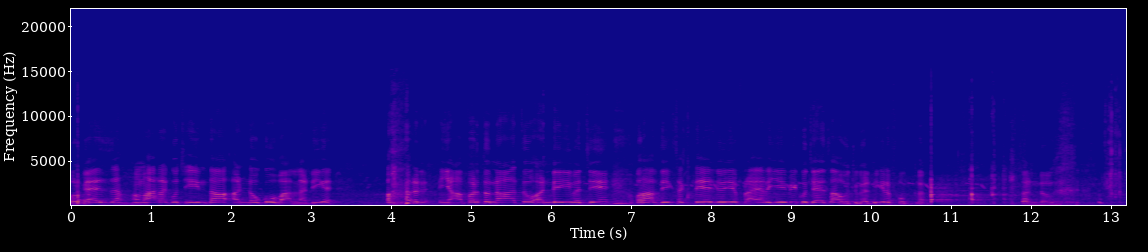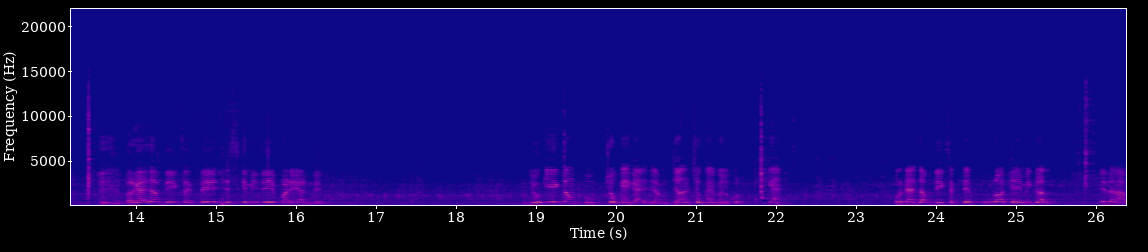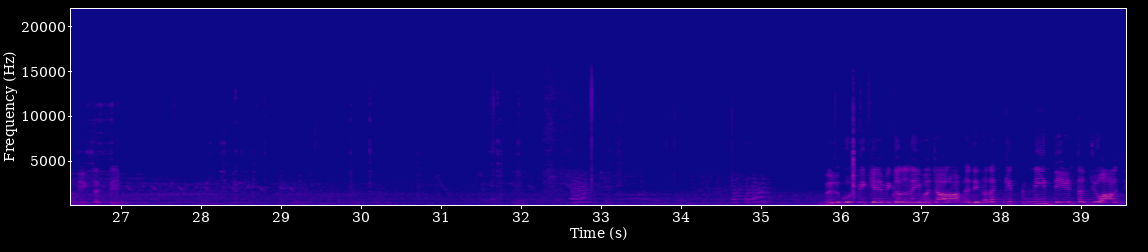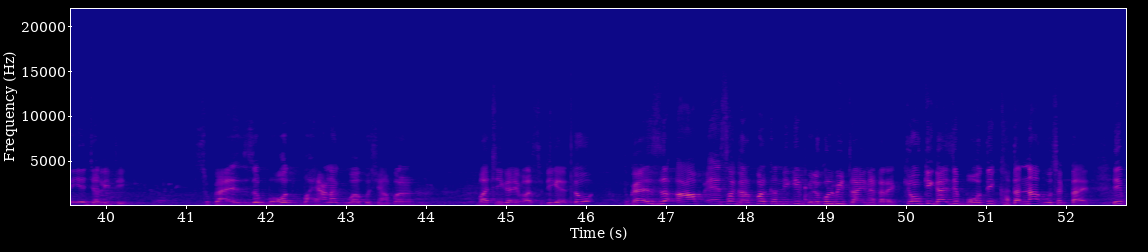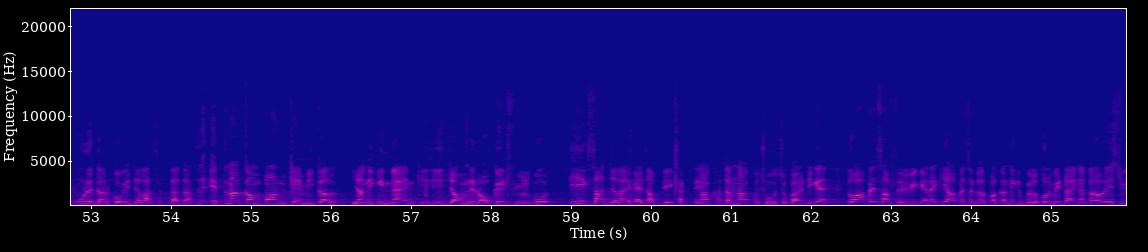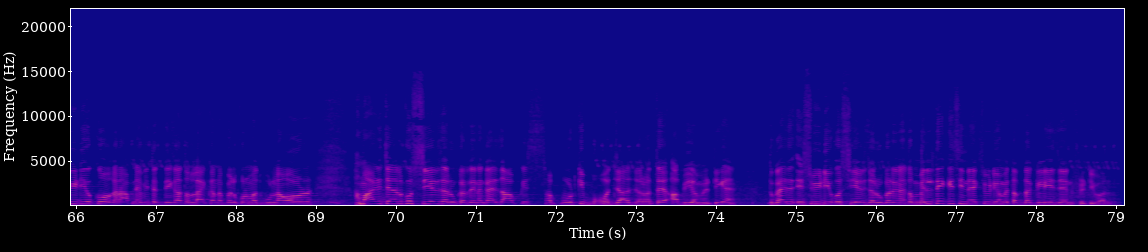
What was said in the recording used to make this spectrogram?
और गैस हमारा कुछ एम था अंडों को उबालना, ठीक है? और यहाँ पर तो ना तो अंडे ही बचे हैं। और आप देख सकते हैं जो ये फ्रायर ये भी कुछ ऐसा हो चुका है, ठीक है ना, फोक का? अंडों का। और गैस आप देख सकते हैं इसके नीचे ये पड़े अंडे। जो कि एकदम फूक चुके हैं गैस हम जल चुके हैं, बिल्कुल, ठीक है? और गैस आप देख सकते हैं पूरा केमिकल इधर आप देख सकते हैं। बिल्कुल भी केमिकल नहीं बचा। और आपने देखा था कितनी देर तक जो आग थी, ये जली थी। सो बहुत भयानक हुआ कुछ यहाँ पर। बच ही गए बस, ठीक है? तो तो गैस आप ऐसा घर पर करने की बिल्कुल भी ट्राई ना करें, क्योंकि गैस ये बहुत ही खतरनाक हो सकता है। ये पूरे घर को भी जला सकता था। इतना कंपाउंड केमिकल यानी कि नाइन की जी जब हमने रॉकेट फ्यूल को एक साथ जलाया गैस आप देख सकते हैं। खतरनाक कुछ हो चुका है, ठीक है? तो आप ऐसा फिर भी कह रहे हैं कि आप ऐसा घर पर करने की बिल्कुल भी ट्राई ना करें। और इस वीडियो को अगर आपने अभी तक देखा तो लाइक करना बिल्कुल मत भूलना। और हमारे चैनल को शेयर ज़रूर कर देना। गैस आपकी सपोर्ट की बहुत ज़्यादा ज़रूरत है, अभी हमें, ठीक है? तो गाइज़ इस वीडियो को शेयर ज़रूर कर देना। तो मिलते किसी नेक्स्ट वीडियो में। तब तक के लिए जैन फ्रिटी वर्ल्ड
